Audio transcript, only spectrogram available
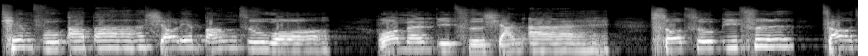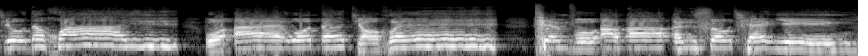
天父阿爸，笑脸帮助我，我们彼此相爱，说出彼此造就的话语。我爱我的教会，天父阿爸恩手牵引，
